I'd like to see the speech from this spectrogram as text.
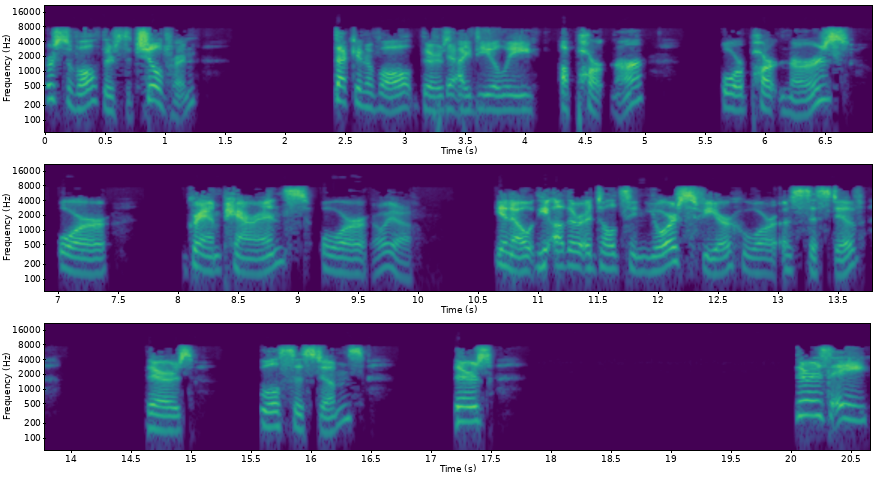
First of all, there's the children. Second of all, there's yes. ideally a partner or partners or grandparents or oh yeah you know the other adults in your sphere who are assistive there's school systems there's there is a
